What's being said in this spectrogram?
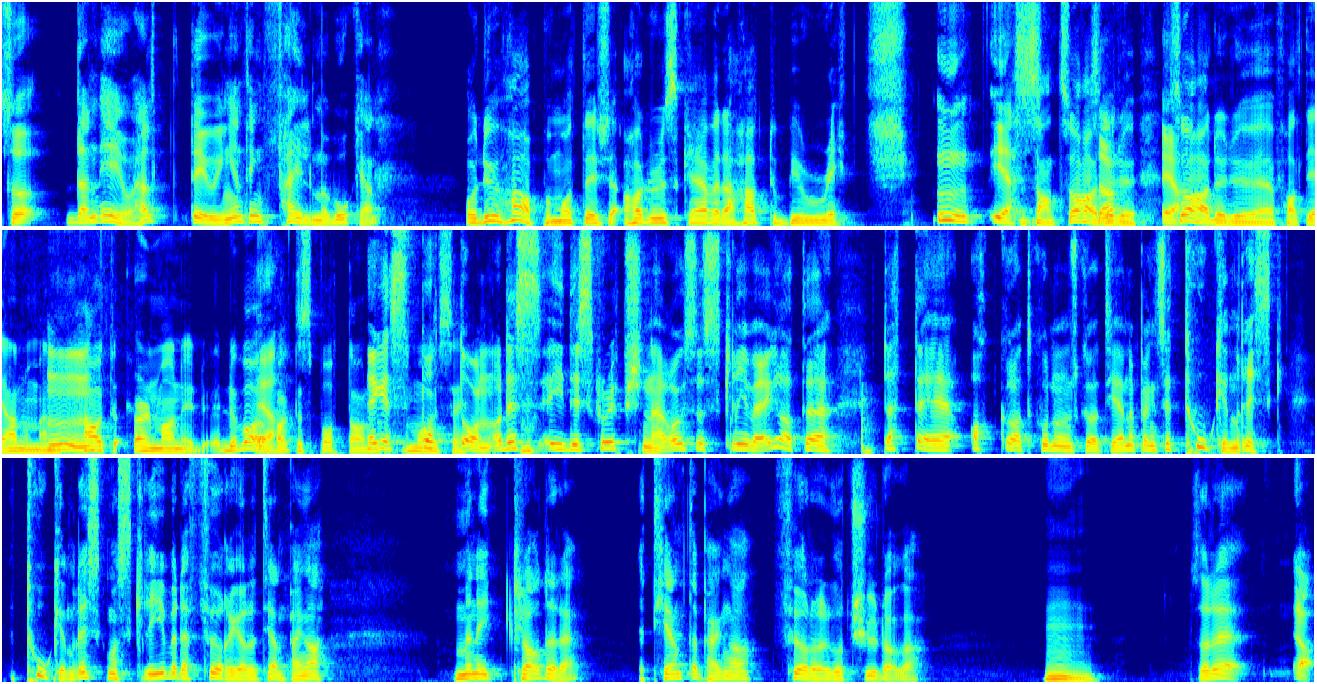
Så den er jo helt Det er jo ingenting feil med boken. Og du har på en måte ikke Hadde du skrevet det 'How to be rich', Mm, yes. Så, hadde Så, du, ja. så hadde du eh, falt igjennom. Men 'How to earn money' Du, du var jo Ja. faktisk spot on. Jeg er spot si. on, og det, i description her også skriver jeg at uh, dette er akkurat hvordan du skal tjene penger. Så jeg tok en risk. Jeg tok en risk med å skrive det før jeg hadde tjent penger, men jeg klarte det. Jeg tjente penger før det hadde gått sju dager. Så det Ja,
